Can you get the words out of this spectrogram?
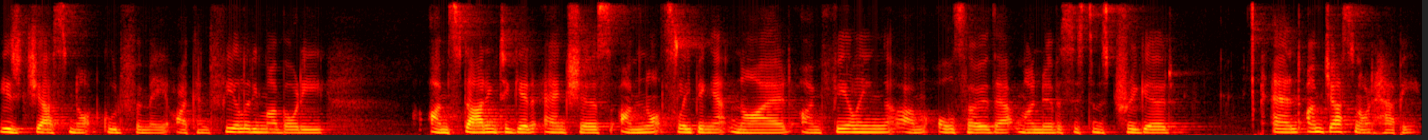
is just not good for me. I can feel it in my body. I'm starting to get anxious. I'm not sleeping at night. I'm feeling um, also that my nervous system is triggered and I'm just not happy.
